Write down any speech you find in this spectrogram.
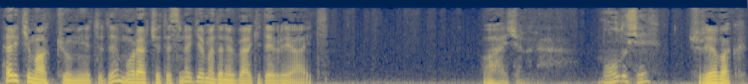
Her iki mahkumiyeti de Morer çetesine girmeden evvelki devreye ait. Vay canına. Ne oldu şef? Şuraya bak.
